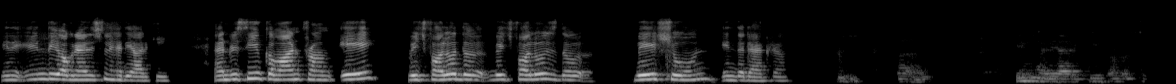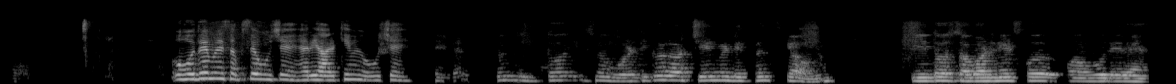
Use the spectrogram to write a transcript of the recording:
in, in the organizational hierarchy, and receive command from A, which follow the which follows the way shown in the diagram. ओहदे में सबसे ऊँचे हरियार्की में ऊँचे हैं। तो तो इसमें वर्टिकल और चेन में डिफरेंस क्या होगा? ये तो सबऑर्डिनेट्स को वो दे रहे हैं।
